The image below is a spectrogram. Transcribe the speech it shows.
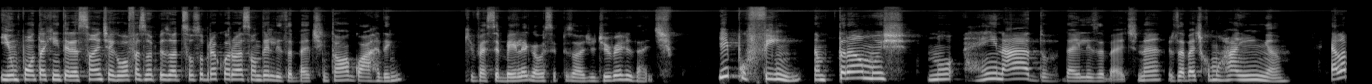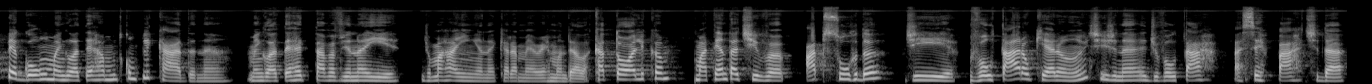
E um ponto aqui interessante é que eu vou fazer um episódio só sobre a coroação da Elizabeth, então aguardem, que vai ser bem legal esse episódio, de verdade. E por fim, entramos no reinado da Elizabeth, né? Elizabeth como rainha. Ela pegou uma Inglaterra muito complicada, né? Uma Inglaterra que estava vindo aí de uma rainha, né? Que era Mary, irmã dela, católica, uma tentativa absurda de voltar ao que era antes, né? De voltar a ser parte da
